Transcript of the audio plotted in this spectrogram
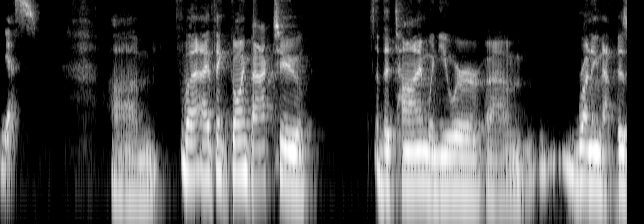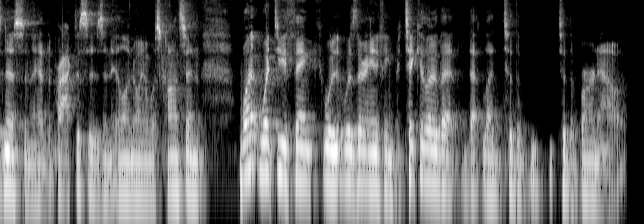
Yes. Um, well, I think going back to the time when you were um, running that business and had the practices in Illinois and Wisconsin, what what do you think was, was there anything particular that that led to the to the burnout?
